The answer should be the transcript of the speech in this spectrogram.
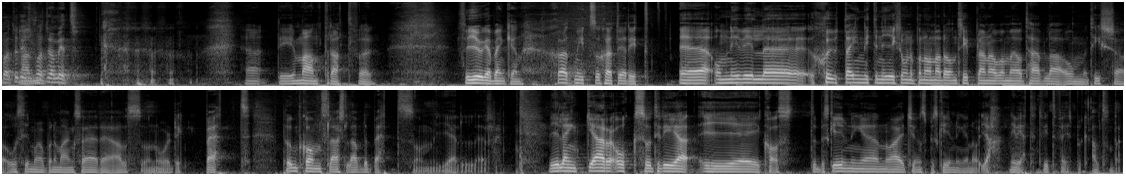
Sköter ditt så sköter jag mitt. Ja, det är mantrat för, för ljugarbänken. Sköt mitt så sköter jag ditt. Eh, om ni vill eh, skjuta in 99 kronor på någon av de tripplarna och vara med och tävla om Tisha och Simon abonnemang så är det alltså nordicbet.com lovethebet som gäller. Vi länkar också till det i castbeskrivningen och iTunes-beskrivningen och ja, ni vet, Twitter, Facebook, allt sånt där.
